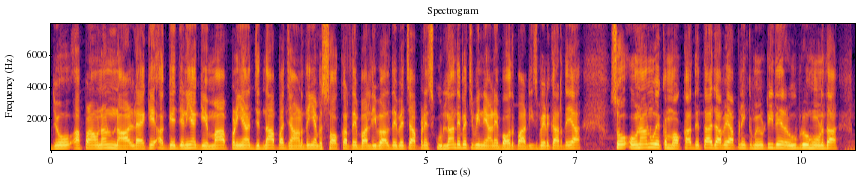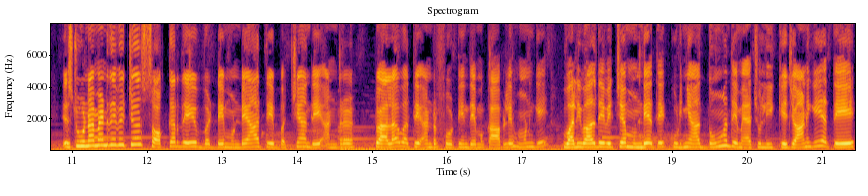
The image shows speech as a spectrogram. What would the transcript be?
ਜੋ ਆਪਾਂ ਉਹਨਾਂ ਨੂੰ ਨਾਲ ਲੈ ਕੇ ਅੱਗੇ ਜਿਹੜੀਆਂ ਗੇਮਾਂ ਆਪਣੀਆਂ, ਜਿੱਦਾਂ ਆਪਾਂ ਜਾਣਦੇ ਹਾਂ ਸੌਕਰ ਤੇ ਵਾਲੀਬਾਲ ਦੇ ਵਿੱਚ ਆਪਣੇ ਸਕੂਲਾਂ ਦੇ ਵਿੱਚ ਵੀ ਨਿਆਣੇ ਬਹੁਤ ਪਾਰਟਿਸਿਪੇਟ ਕਰਦੇ ਆ, ਸੋ ਉਹਨਾਂ ਨੂੰ ਇੱਕ ਮੌਕਾ ਦਿੱਤਾ ਜਾਵੇ ਆਪਣੀ ਕਮਿਊਨਿਟੀ ਦੇ ਰੂਬਰੂ ਹੋਣ ਦਾ। ਇਸ ਟੂਰਨਾਮੈਂਟ ਦੇ ਵਿੱਚ ਸੌਕਰ ਦੇ ਵੱਡੇ ਮੁੰਡਿਆਂ ਤੇ ਬੱਚਿਆਂ ਦੇ ਅੰਡਰ 12 ਅਤੇ ਅੰਡਰ 14 ਦੇ ਮੁਕਾਬਲੇ ਹੋਣਗੇ। ਵਾਲੀਬਾਲ ਦੇ ਵਿੱਚ ਮੁੰਡੇ ਅਤੇ ਕੁੜੀਆਂ ਦੋਵਾਂ ਦੇ ਮੈਚ ਉਲੀਕੇ ਜਾਣਗੇ ਅਤੇ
